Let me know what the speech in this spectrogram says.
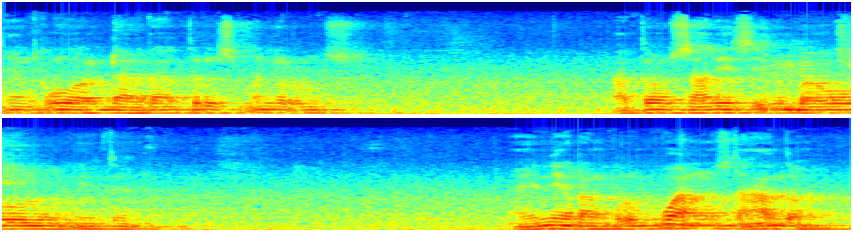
yang keluar darah terus menerus atau salisil baul gitu. Nah, ini orang perempuan mustahadah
